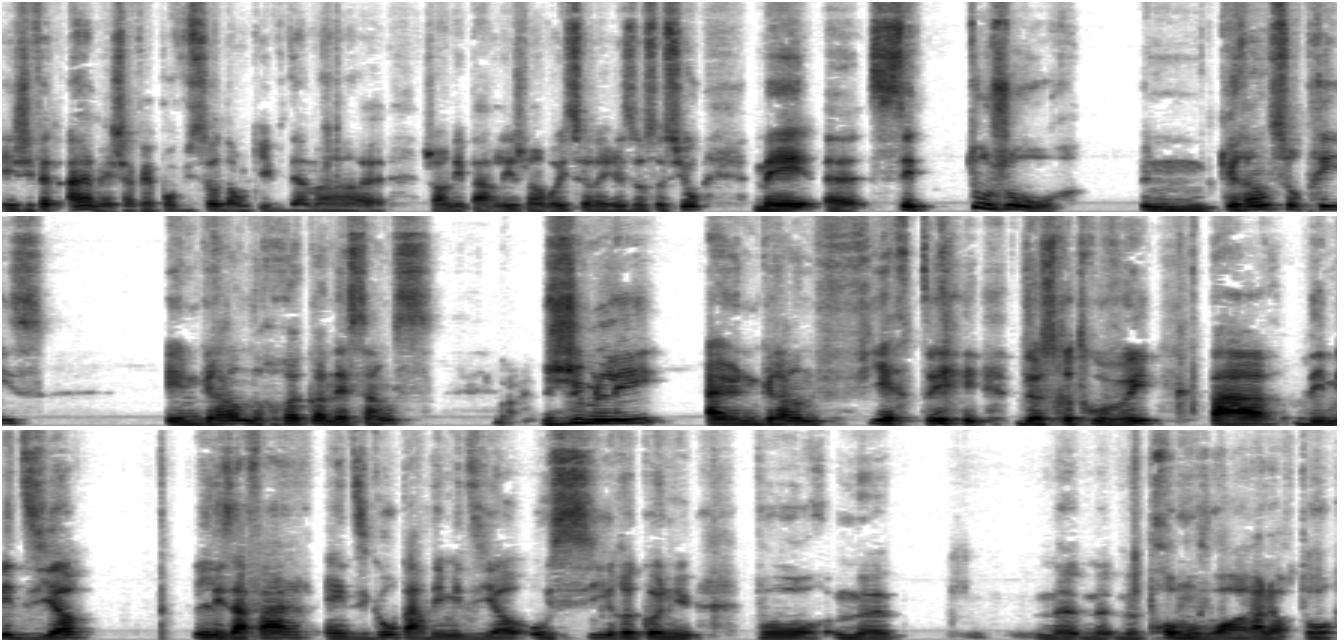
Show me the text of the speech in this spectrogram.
Et j'ai fait Ah, mais j'avais pas vu ça, donc évidemment, euh, j'en ai parlé, je l'ai envoyé sur les réseaux sociaux. Mais euh, c'est toujours une grande surprise et une grande reconnaissance, jumelée à une grande fierté de se retrouver par des médias les affaires Indigo par des médias aussi reconnus pour me, me, promouvoir à leur tour.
